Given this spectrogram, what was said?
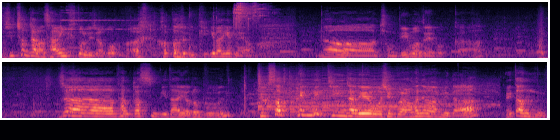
시청자만 4인큐 돌리자고? 아, 그것도 웃기긴 하겠네요. 어, 좀비 모드 해볼까? 자, 반갑습니다, 여러분. 즉석 팬미팅 자리에 오신 걸 환영합니다. 일단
